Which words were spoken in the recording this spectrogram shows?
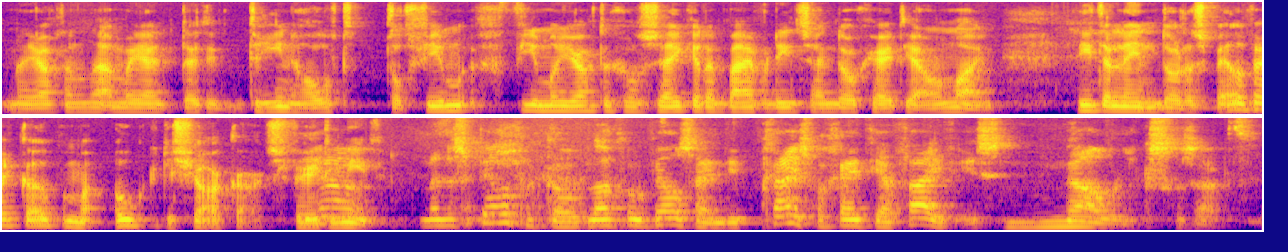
miljard inderdaad, maar ja, dat die 3,5 tot 4, 4 miljard toch wel zeker erbij verdiend zijn door GTA Online. Niet alleen door de speelverkopen, maar ook de shark cards. Vergeet die Ja, niet. Maar de spelverkoop, laten we ook wel zijn, die prijs van GTA 5 is nauwelijks gezakt.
